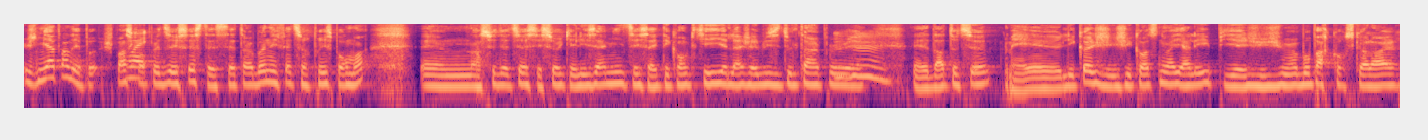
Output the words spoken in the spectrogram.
je m'y attendais pas. Je pense qu'on peut dire ça. C'était un bon effet de surprise pour moi. Euh, ensuite de ça, c'est sûr que les amis, ça a été compliqué. Il y a de la jalousie tout le temps un peu euh, mm-hmm. dans tout ça. Mais l'école, j'ai continué à y aller. Puis, j'ai eu un beau parcours scolaire.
